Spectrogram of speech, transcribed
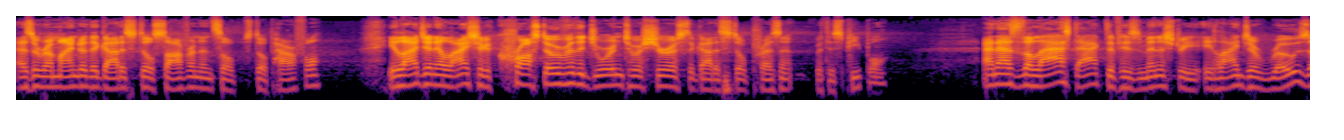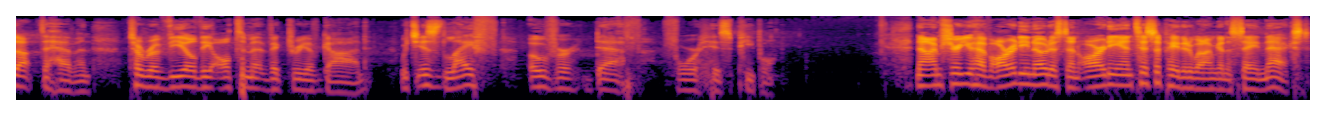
as a reminder that God is still sovereign and still, powerful. Elijah and Elisha crossed over the Jordan to assure us that God is still present with his people. And as the last act of his ministry, Elijah rose up to heaven to reveal the ultimate victory of God, which is life over death for his people. Now, I'm sure you have already noticed and already anticipated what I'm going to say next,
